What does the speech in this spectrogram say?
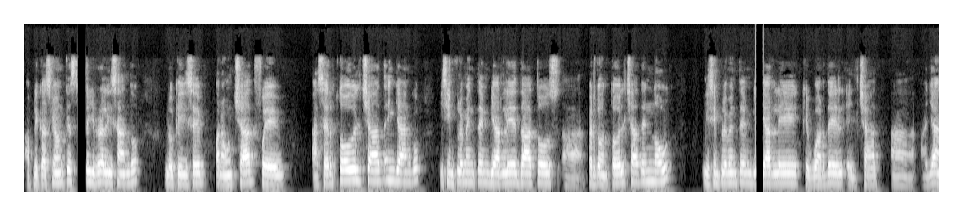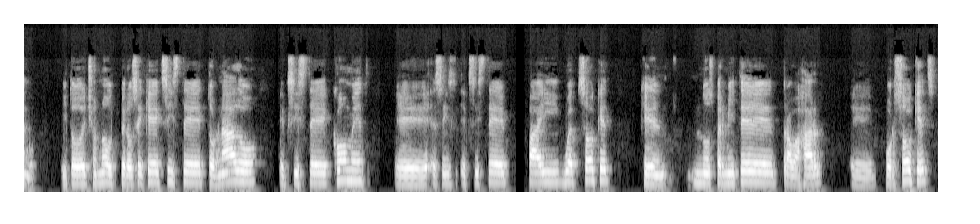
aplicación que estoy realizando, lo que hice para un chat fue hacer todo el chat en Django y simplemente enviarle datos, a, perdón, todo el chat en Node y simplemente enviarle que guarde el, chat a, a, Django y todo hecho en Node. Pero sé que existe Tornado, existe Comet, eh, existe Pi WebSocket que nos permite trabajar eh, por sockets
